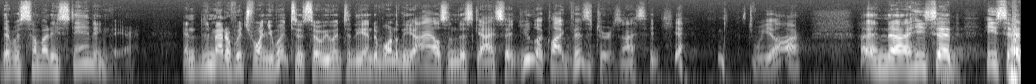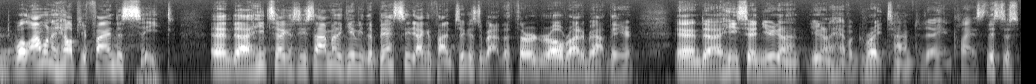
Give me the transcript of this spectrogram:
there was somebody standing there. And it didn't matter which one you went to. So we went to the end of one of the aisles, and this guy said, You look like visitors. And I said, Yeah, yes, we are. And uh, he, said, he said, Well, I want to help you find a seat. And uh, he took us, he said, I'm going to give you the best seat I can find. It took us to about the third row, right about there. And uh, he said, You're going you're gonna have a great time today in class. This is,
